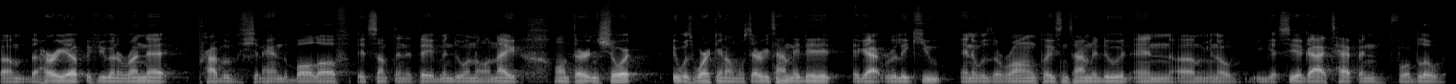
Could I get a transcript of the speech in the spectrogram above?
um, the hurry up, if you're going to run that, probably should hand the ball off. It's something that they've been doing all night on third and short. It was working almost every time they did it. It got really cute, and it was the wrong place and time to do it. And, um, you know, you get see a guy tapping for a blow.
